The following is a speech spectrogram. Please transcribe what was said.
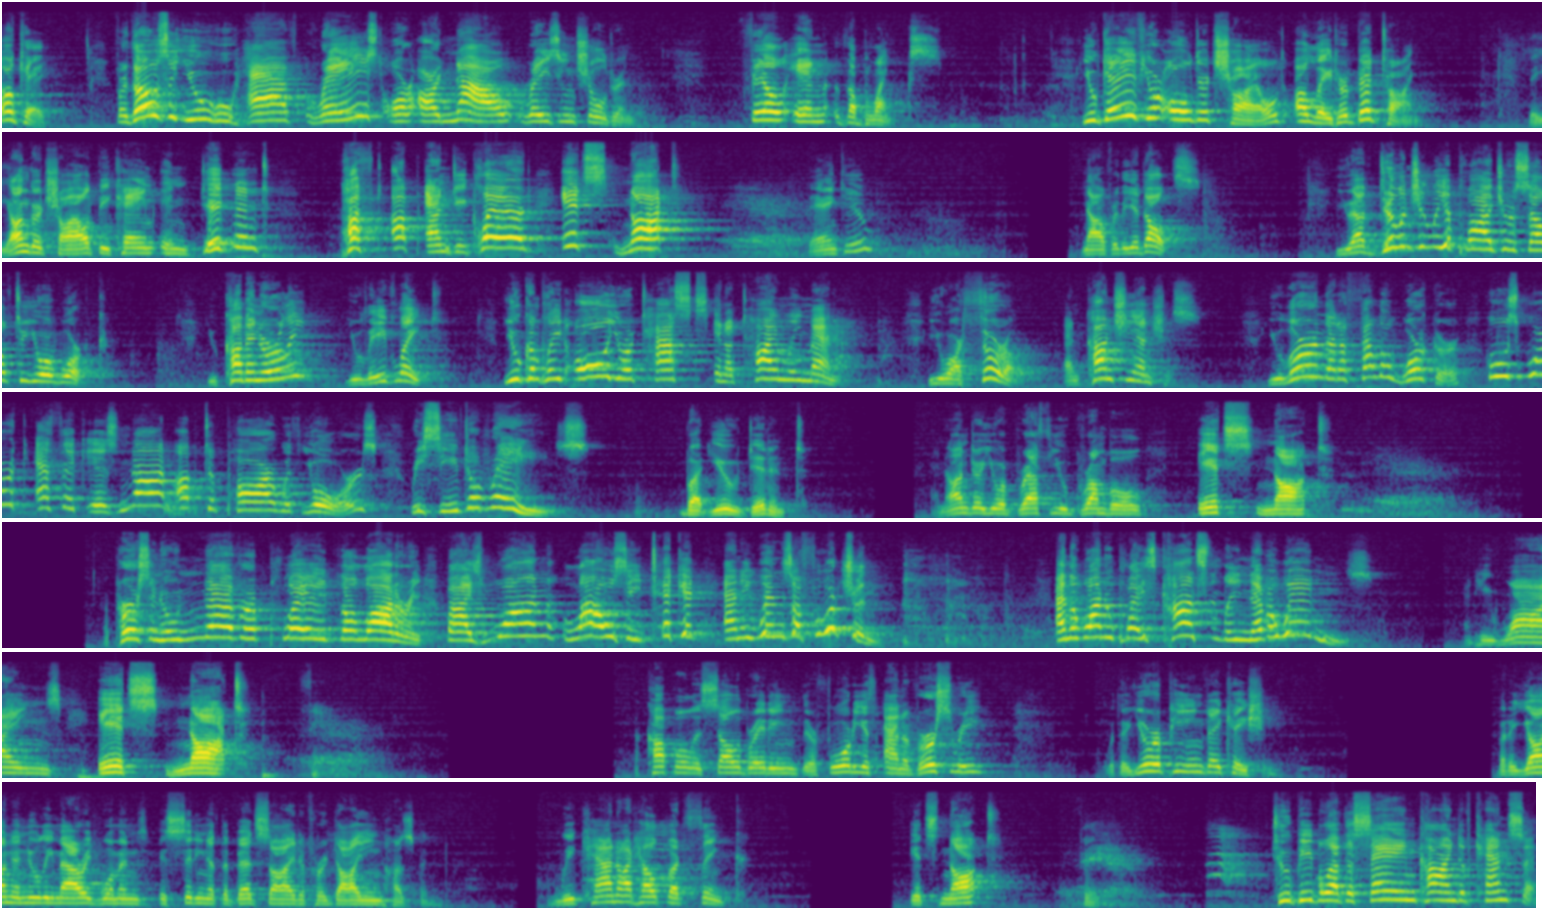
Okay, for those of you who have raised or are now raising children, fill in the blanks. You gave your older child a later bedtime. The younger child became indignant, puffed up, and declared, It's not. Thank you. Now for the adults. You have diligently applied yourself to your work. You come in early, you leave late. You complete all your tasks in a timely manner. You are thorough and conscientious. You learn that a fellow worker whose work ethic is not up to par with yours received a raise, but you didn't. And under your breath you grumble, it's not A person who never played the lottery buys one lousy ticket and he wins a fortune. And the one who plays constantly never wins. And he whines, It's not fair. A couple is celebrating their 40th anniversary with a European vacation. But a young and newly married woman is sitting at the bedside of her dying husband. We cannot help but think it's not fair. Two people have the same kind of cancer.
